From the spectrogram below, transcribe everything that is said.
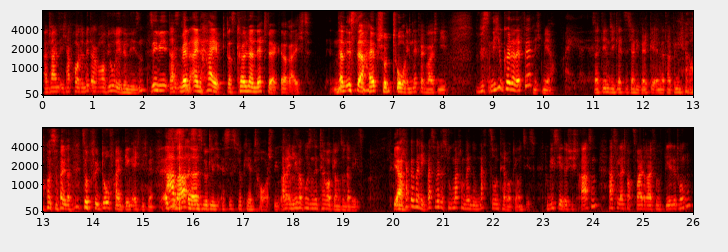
Anscheinend, ich habe heute Mittag auch auf Jodel gelesen. Sebi, Das- wenn ein Hype das Kölner Netzwerk erreicht, dann ist der Hype schon tot. Im Netzwerk war ich nie. Du bist nicht im Kölner Netzwerk? Nicht mehr. Seitdem sich letztes Jahr die Welt geändert hat, bin ich raus, weil so viel Doofheit ging echt nicht mehr. Es aber ist, es, äh, ist wirklich, es ist wirklich ein Trauerspiel. aber in Leverkusen sind Terrorclowns unterwegs. Ja, Ich habe überlegt, was würdest du machen, wenn du nachts so einen Terrorclown siehst? Du gehst hier durch die Straßen, hast vielleicht noch zwei, drei, fünf Bier getrunken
